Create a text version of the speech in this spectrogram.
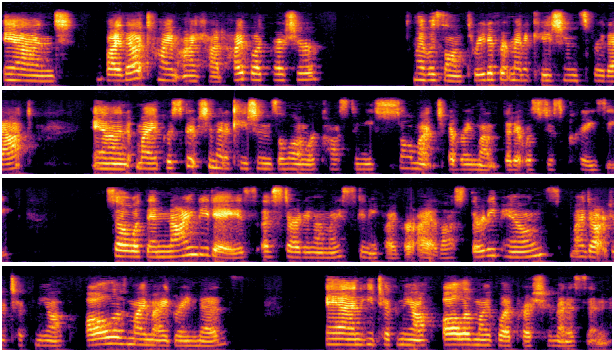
And by that time, I had high blood pressure. I was on three different medications for that. And my prescription medications alone were costing me so much every month that it was just crazy. So within 90 days of starting on my skinny fiber, I had lost 30 pounds. My doctor took me off all of my migraine meds, and he took me off all of my blood pressure medicine.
